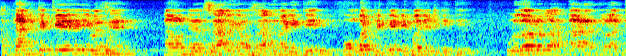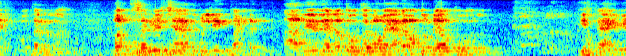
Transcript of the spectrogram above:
ಹದಿನಾಲ್ಕು ಟಕ್ಕೆ ಈ ವರ್ಷ ನಾವು ಸಾಲಗ ಸಾಲ ಸಾಲದಾಗೈತಿ ಒಂಬತ್ತು ಟಕ್ಕೆ ಡಿಪಾಸಿಟ್ಗೆ ಐತಿ ಉಳಿದವರೆಲ್ಲ ಹದಿನಾರು, ಹದಿನೇಳು, ಹದಿನೆಂಟು ತಗೋತಾರಲ್ಲ. ಮತ್ತು ಸರ್ವಿಸ್ ಚಾರ್ಜ್ ಬಿಲ್ಡಿಂಗ್ ಫಂಡ್ ಅದು ಇದೆಲ್ಲ ತೊಗೋತಾರೆ. ನಾವು ಯಾರೋ ಒಂದು ದುಡ್ಡು ಯಾವ್ದು ತೊಗೋದಿಲ್ಲ ಇಷ್ಟಾಗಿ ಭೀ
